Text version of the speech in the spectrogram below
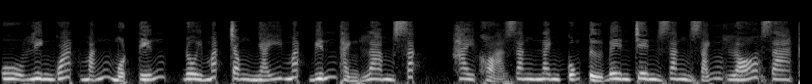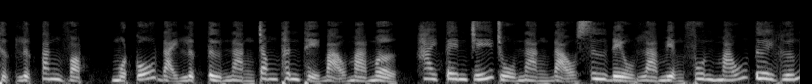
U Linh quát mắng một tiếng, đôi mắt trong nháy mắt biến thành lam sắc, hai khỏa răng nanh cũng từ bên trên răng rãnh ló ra thực lực tăng vọt, một cỗ đại lực từ nàng trong thân thể bảo mà mở, hai tên chế chủ nàng đạo sư đều là miệng phun máu tươi hướng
